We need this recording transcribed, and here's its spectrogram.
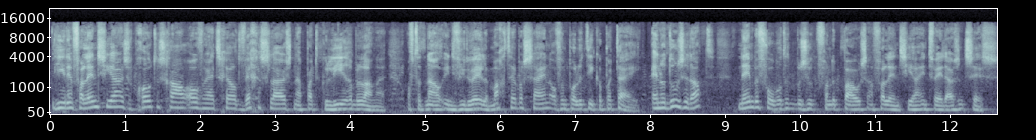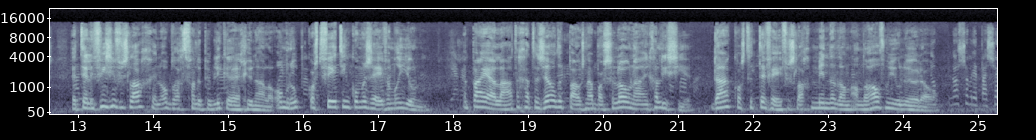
Hier in Valencia is op grote schaal overheidsgeld weggesluist naar particuliere belangen. Of dat nou individuele machthebbers zijn of een politieke partij. En hoe doen ze dat? Neem bijvoorbeeld het bezoek van de paus aan Valencia in 2006. Het televisieverslag in opdracht van de publieke regionale omroep kost 14,7 miljoen. Een paar jaar later gaat dezelfde paus naar Barcelona in Galicië. Daar kost het tv-verslag minder dan anderhalf miljoen euro. No sobrepasó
